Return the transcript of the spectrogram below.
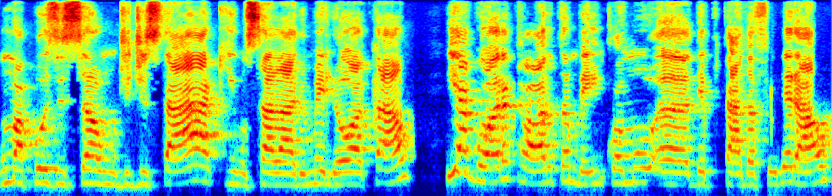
uma posição de destaque, um salário melhor tal, e agora, claro, também como uh, deputada federal,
